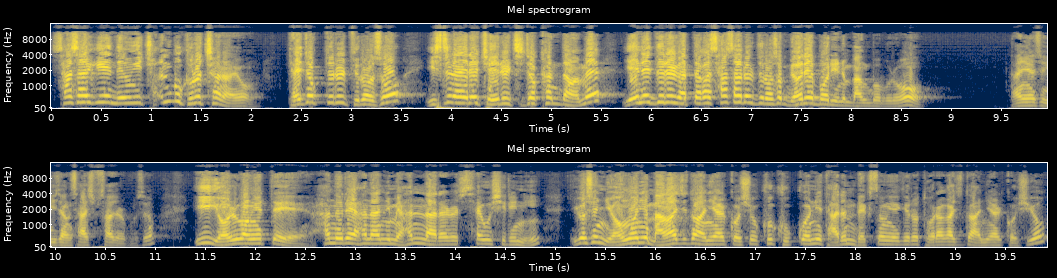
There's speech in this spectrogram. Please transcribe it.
사사기의 내용이 전부 그렇잖아요. 대적들을 들어서 이스라엘의 죄를 지적한 다음에 얘네들을 갖다가 사사를 들어서 멸해버리는 방법으로 다니엘서 2장 44절 보세요. 이 열왕의 때에 하늘에 하나님의 한 나라를 세우시리니 이것은 영원히 망하지도 아니할 것이요 그 국권이 다른 백성에게로 돌아가지도 아니할 것이요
